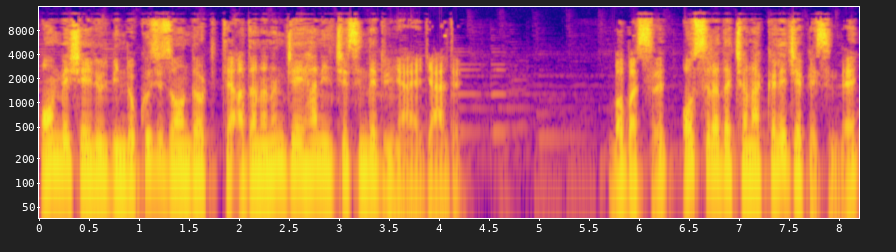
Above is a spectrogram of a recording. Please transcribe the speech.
15 Eylül 1914'te Adana'nın Ceyhan ilçesinde dünyaya geldi. Babası, o sırada Çanakkale cephesinde,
